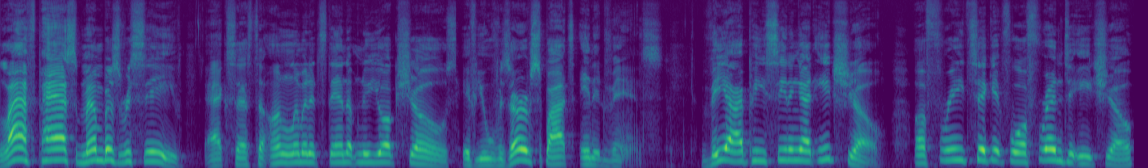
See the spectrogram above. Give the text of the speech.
LaughPass members receive access to unlimited stand up New York shows if you reserve spots in advance, VIP seating at each show, a free ticket for a friend to each show,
